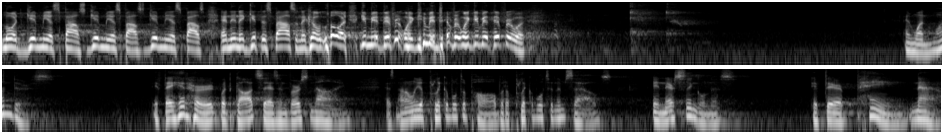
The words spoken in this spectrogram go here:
Lord, give me a spouse, give me a spouse, give me a spouse. And then they get the spouse and they go, Lord, give me a different one, give me a different one, give me a different one. And one wonders if they had heard what God says in verse 9 as not only applicable to Paul, but applicable to themselves in their singleness if their pain now,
